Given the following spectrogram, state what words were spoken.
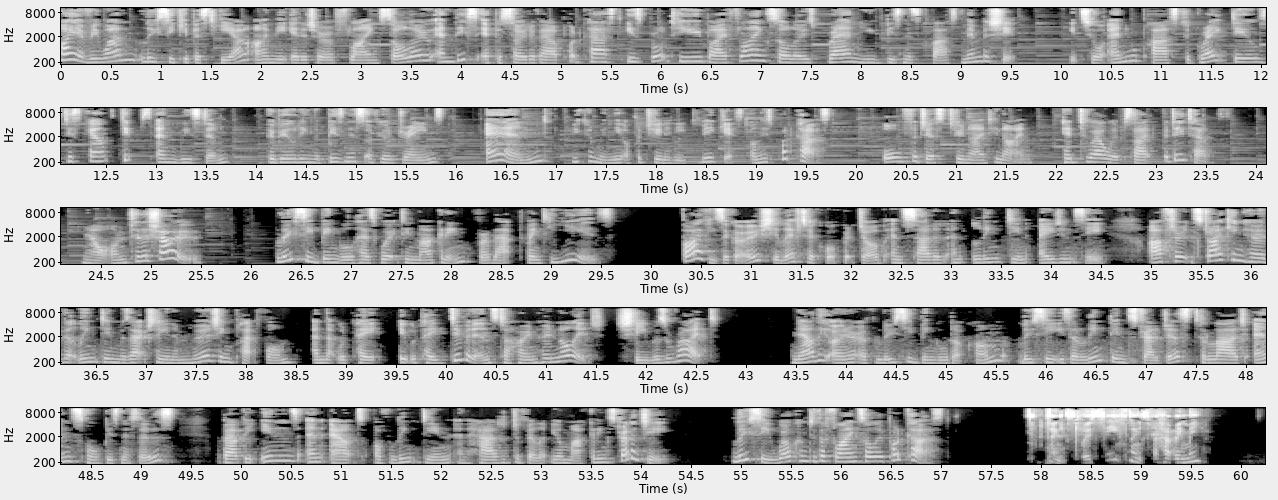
Hi everyone, Lucy Kippist here. I'm the editor of Flying Solo, and this episode of our podcast is brought to you by Flying Solo's brand new business class membership. It's your annual pass to great deals, discounts, tips, and wisdom for building the business of your dreams, and you can win the opportunity to be a guest on this podcast, all for just $2.99. Head to our website for details. Now on to the show. Lucy Bingle has worked in marketing for about 20 years. Five years ago, she left her corporate job and started a LinkedIn agency after it striking her that LinkedIn was actually an emerging platform and that would pay, it would pay dividends to hone her knowledge. She was right. Now the owner of lucybingle.com, Lucy is a LinkedIn strategist to large and small businesses about the ins and outs of LinkedIn and how to develop your marketing strategy. Lucy, welcome to the Flying Solo podcast. Thanks, Lucy. Thanks for having me.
